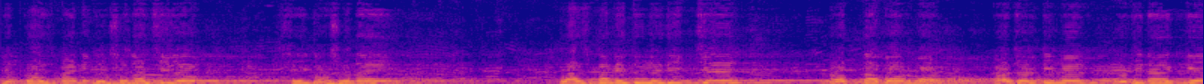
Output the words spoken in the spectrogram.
যে প্রাইজ মানি ঘোষণা ছিল সেই ঘোষণায় প্রাইজ মানি তুলে দিচ্ছে রত্না বর্মন। কাজল টিমের অধিনায়ককে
